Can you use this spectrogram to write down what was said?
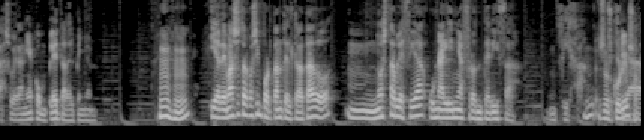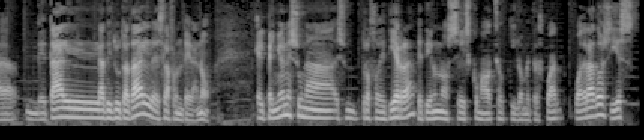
la soberanía completa del Peñón. Y además, otra cosa importante, el tratado mm, no establecía una línea fronteriza fija. Mm, eso es curioso. De tal latitud a tal es la frontera, no. El Peñón es, una, es un trozo de tierra que tiene unos 6,8 kilómetros cuadrados y es,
